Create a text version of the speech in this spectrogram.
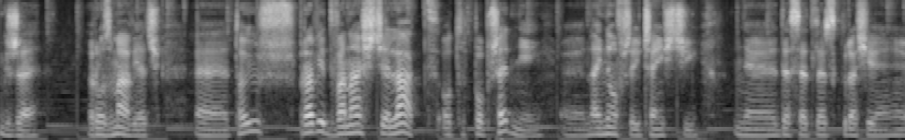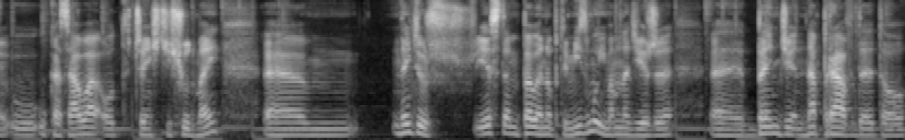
grze rozmawiać. To już prawie 12 lat od poprzedniej, najnowszej części The Settlers, która się u- ukazała, od części siódmej. No i cóż, jestem pełen optymizmu i mam nadzieję, że e, będzie naprawdę to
